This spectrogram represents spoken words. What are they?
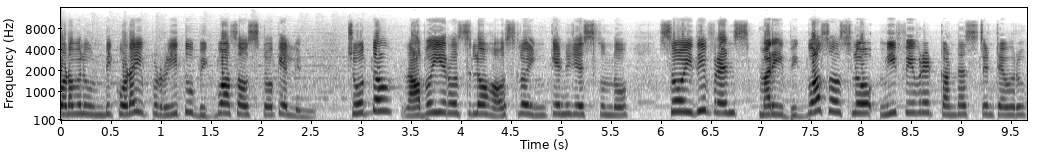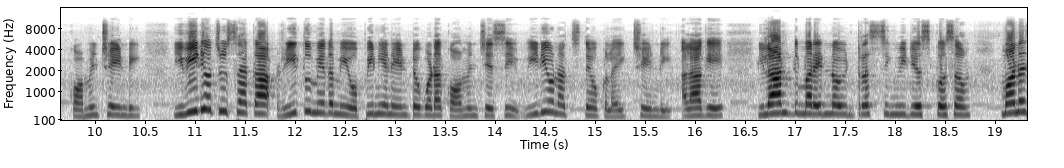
గొడవలు ఉండి కూడా ఇప్పుడు రీతు బిగ్ బాస్ హౌస్లోకి వెళ్ళింది. చూద్దాం రాబోయే రోజుల్లో హౌస్లో ఇంకెన్ని చేస్తుందో. సో ఇది ఫ్రెండ్స్ మరి బిగ్ బాస్ హౌస్లో మీ ఫేవరెట్ కంటెస్టెంట్ ఎవరు? కామెంట్ చేయండి. ఈ వీడియో చూశాక రీతు మీద మీ ఒపీనియన్ ఏంటో కూడా కామెంట్ చేసి వీడియో నచ్చితే ఒక లైక్ చేయండి. అలాగే ఇలాంటి మరెన్నో ఇంట్రెస్టింగ్ వీడియోస్ కోసం మన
